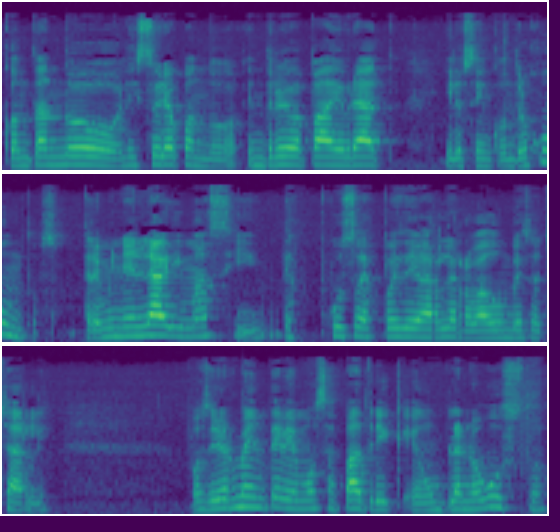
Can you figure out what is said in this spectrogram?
contando la historia cuando entró el papá de Brad y los encontró juntos. Termina en lágrimas y justo después de haberle robado un beso a Charlie. Posteriormente vemos a Patrick en un plano busto,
